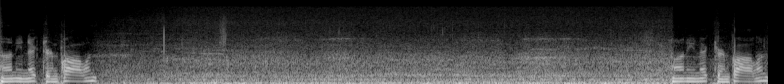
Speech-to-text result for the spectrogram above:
honey, nectar, and pollen. Honey, nectar, and pollen.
